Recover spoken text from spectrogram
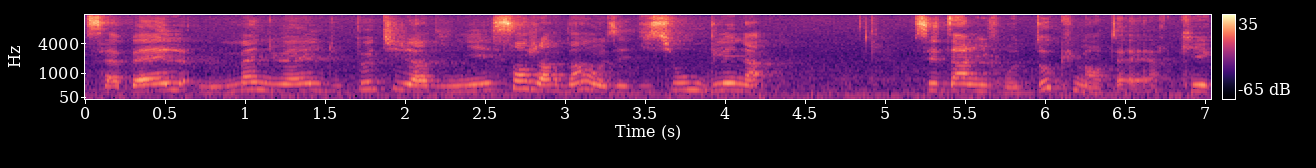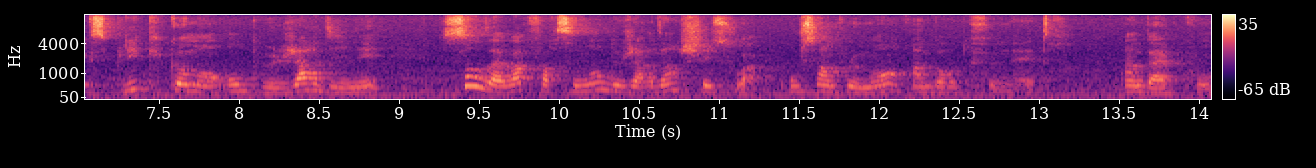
s'appelle Le manuel du petit jardinier sans jardin aux éditions Glénat c'est un livre documentaire qui explique comment on peut jardiner sans avoir forcément de jardin chez soi, ou simplement un bord de fenêtre, un balcon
